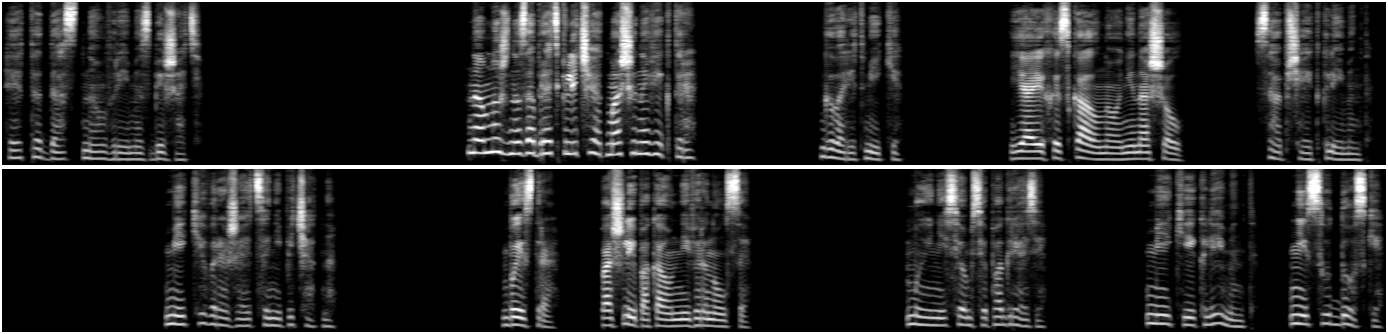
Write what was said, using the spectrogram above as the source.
Это даст нам время сбежать. Нам нужно забрать ключи от машины Виктора», — говорит Микки. «Я их искал, но не нашел, сообщает Клемент. Микки выражается непечатно. «Быстро. Пошли, пока он не вернулся». Мы несемся по грязи. Микки и Клемент несут доски,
